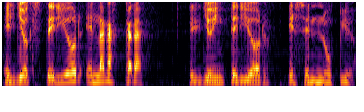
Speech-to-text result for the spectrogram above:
El yo exterior es la cáscara, el yo interior es el núcleo.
